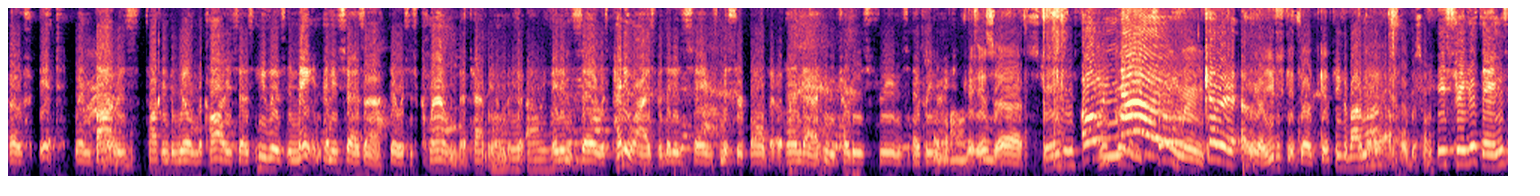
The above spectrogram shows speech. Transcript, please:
of it when Bob is talking to Will in the car. He says he lives in Maine, and he says uh, there was this clown that tapped me on the Oh, yeah. They didn't say it was Pennywise, but they did say it was Mr. Baldo, and uh, he would come to his streams every night. Okay, is uh, Stranger Oh no! Cover it. There you go. You just get to get to the bottom of it. I'll hold this one. Is Stranger Things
